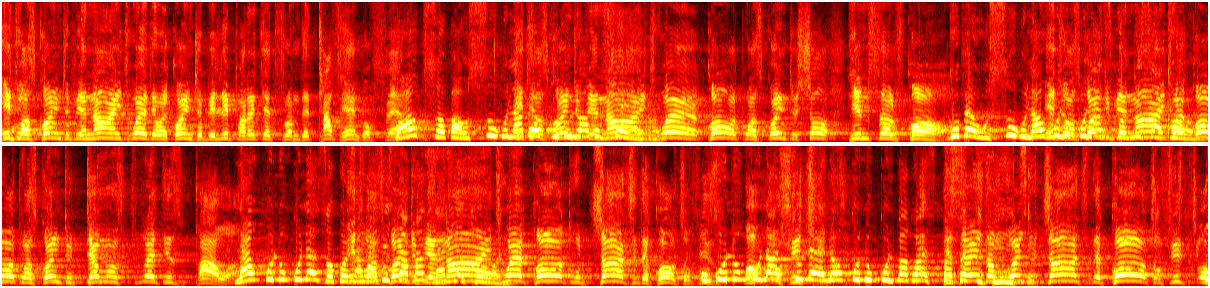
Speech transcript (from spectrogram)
It was going to be a night where they were going to be liberated from the tough hand of Pharaoh. It was going to be a night where God was going to show himself God. kube usuku la It was going to be a night where God was going to demonstrate his power. Unkulunkulu It was going to be a night where God would judge the gods of his of, unkulunkulu of ahlulele Egypt. unkulunkulu bakwa- He says, I'm going to judge the gods of, Egy- of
